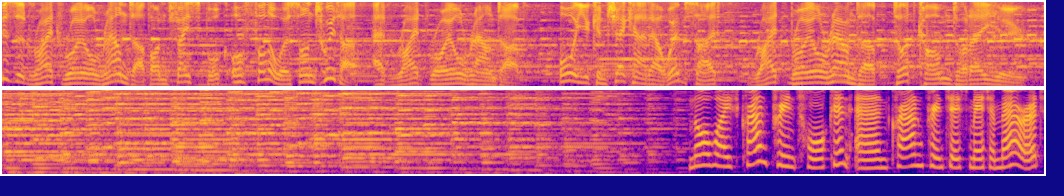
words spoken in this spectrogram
Visit Right Royal Roundup on Facebook or follow us on Twitter at Right Royal Roundup. Or you can check out our website, rightroyalroundup.com.au. Norway's Crown Prince Haakon and Crown Princess Mette Marit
